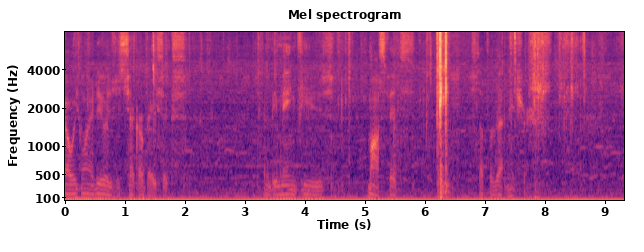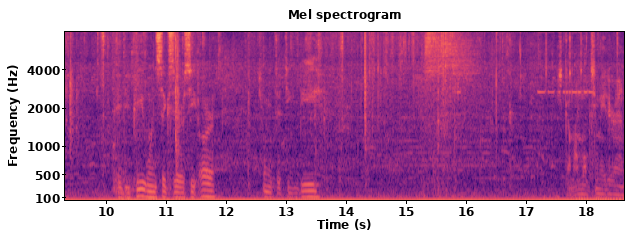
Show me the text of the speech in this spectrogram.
always want to do is just check our basics. It's going to be main fuse, MOSFETs, stuff of that nature. ADP 160CR 2015B. Just got my multimeter in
